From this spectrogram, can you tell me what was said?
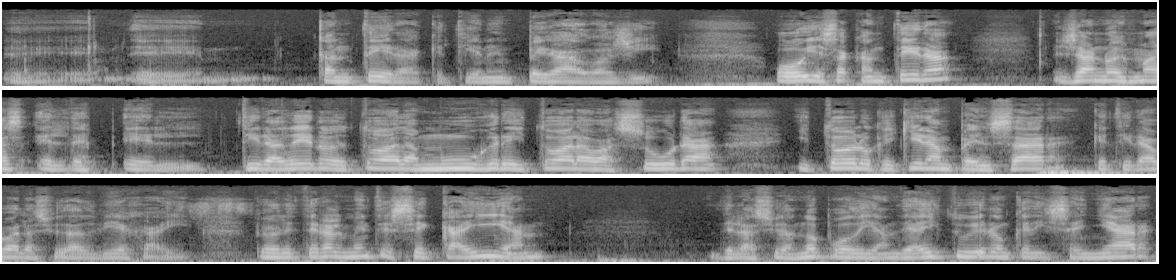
eh, eh, cantera que tienen pegado allí. Hoy esa cantera ya no es más el, el, tiradero de toda la mugre y toda la basura y todo lo que quieran pensar que tiraba la ciudad vieja ahí. Pero literalmente se caían de la ciudad, no podían. De ahí tuvieron que diseñar,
